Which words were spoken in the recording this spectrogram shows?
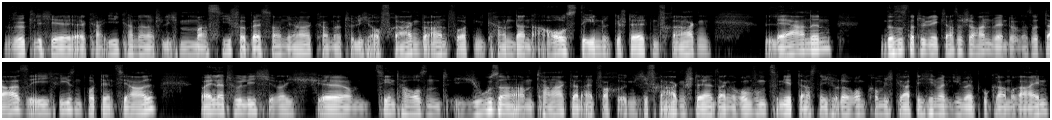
wirkliche äh, KI kann da natürlich massiv verbessern, ja, kann natürlich auch Fragen beantworten, kann dann aus den gestellten Fragen lernen. Und das ist natürlich eine klassische Anwendung. Also da sehe ich Riesenpotenzial, weil natürlich ich, äh, 10.000 User am Tag dann einfach irgendwelche Fragen stellen, sagen, warum funktioniert das nicht oder warum komme ich gerade nicht in mein E-Mail-Programm rein.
